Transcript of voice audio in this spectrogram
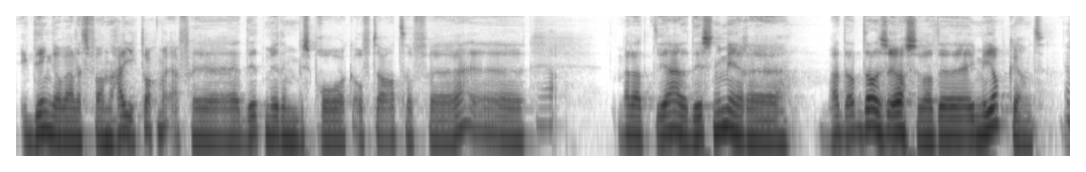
ik denk dan wel eens van, had ik toch maar even dit met hem besproken of dat of Ja. maar dat, ja, dat is niet meer. maar dat, dat is het eerste wat in mee opkomt. En?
